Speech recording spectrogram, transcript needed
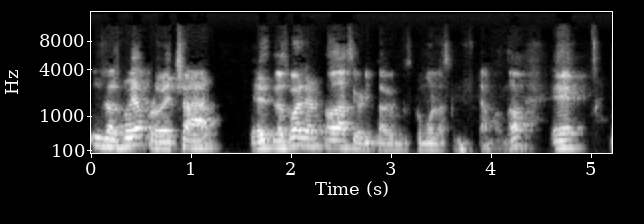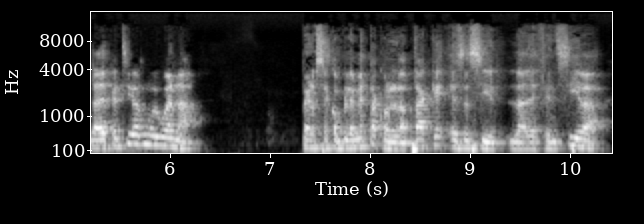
y las voy a aprovechar. Las voy a leer todas y ahorita vemos cómo las contestamos, ¿no? Eh, la defensiva es muy buena, pero se complementa con el ataque, es decir, la defensiva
